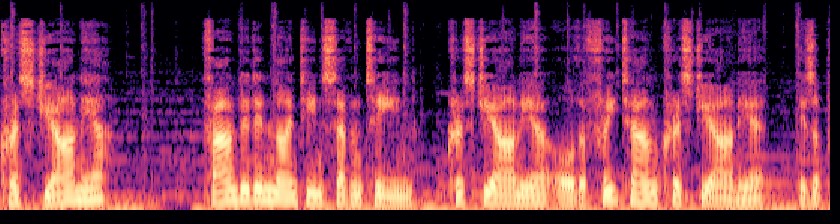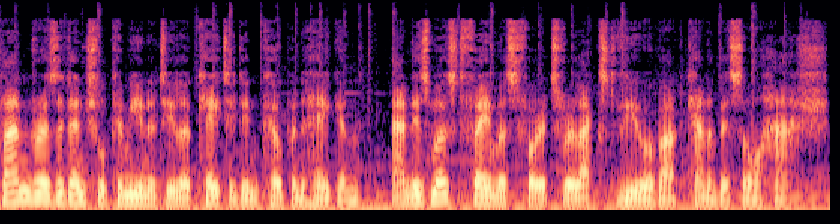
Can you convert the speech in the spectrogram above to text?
Christiania? Founded in 1917, Christiania or the Freetown Christiania, is a planned residential community located in Copenhagen, and is most famous for its relaxed view about cannabis or hash.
